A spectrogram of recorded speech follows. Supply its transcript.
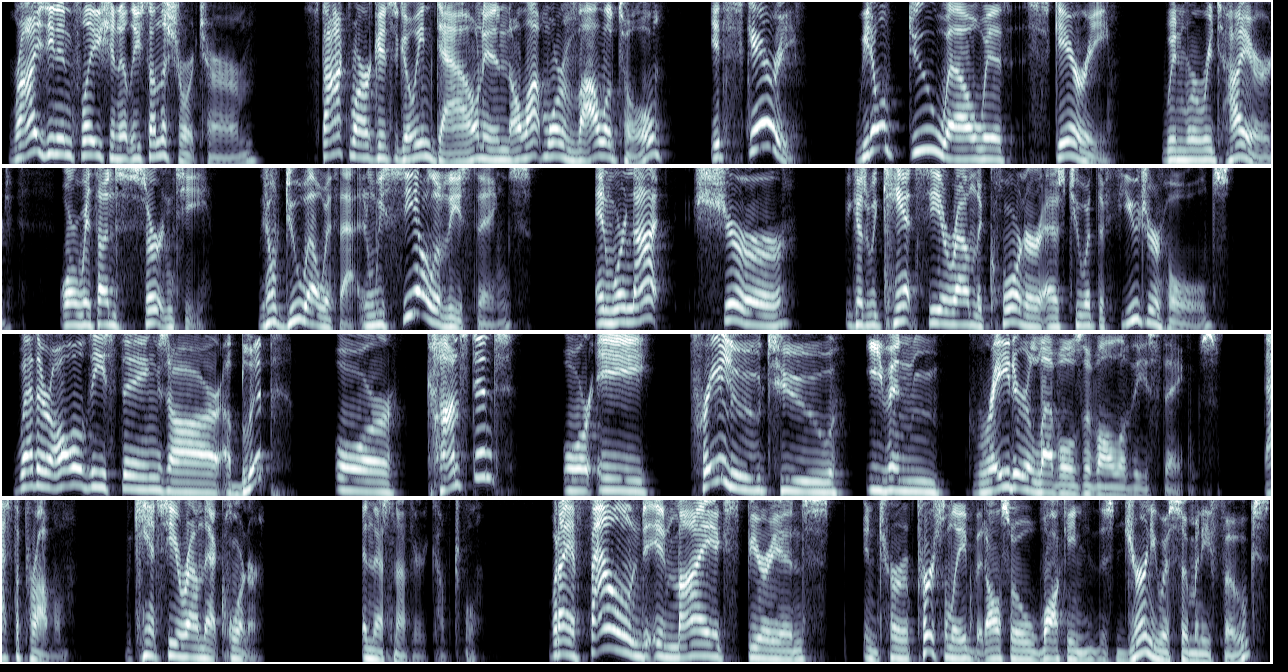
rising inflation, at least on the short term, stock markets going down and a lot more volatile, it's scary. We don't do well with scary when we're retired or with uncertainty. We don't do well with that. And we see all of these things and we're not sure because we can't see around the corner as to what the future holds, whether all of these things are a blip or constant or a prelude to even greater levels of all of these things. That's the problem. We can't see around that corner. And that's not very comfortable. What I have found in my experience in turn personally, but also walking this journey with so many folks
